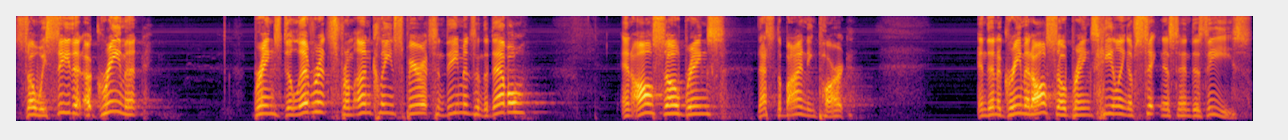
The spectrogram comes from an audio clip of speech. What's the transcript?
So we see that agreement brings deliverance from unclean spirits and demons and the devil, and also brings, that's the binding part, and then agreement also brings healing of sickness and disease.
